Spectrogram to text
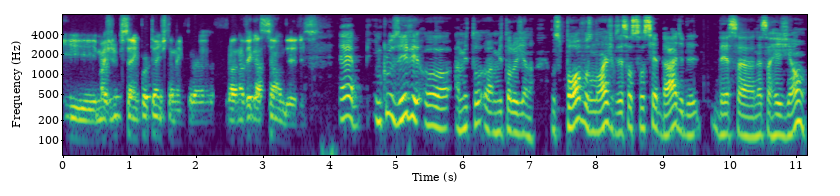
e imagino que isso era importante também para a navegação deles. É, inclusive o- a, mito- a mitologia não. Os povos nórdicos, essa sociedade de- dessa nessa região,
